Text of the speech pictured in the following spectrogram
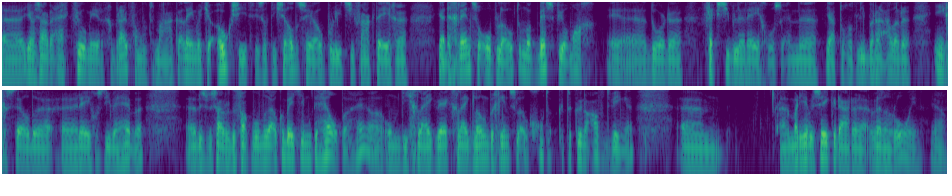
uh, je zou er eigenlijk veel meer gebruik van moeten maken. Alleen wat je ook ziet, is dat diezelfde CO-politie vaak tegen ja, de grenzen oploopt, omdat best veel mag. Uh, door de flexibele regels en de ja, toch wat liberalere ingestelde regels die we hebben. dus we zouden de vakbonden daar ook een beetje in moeten helpen. Hè, om die gelijk werk, gelijk loonbeginselen ook goed te kunnen afdwingen. Um, maar die hebben zeker daar wel een rol in. Ja.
